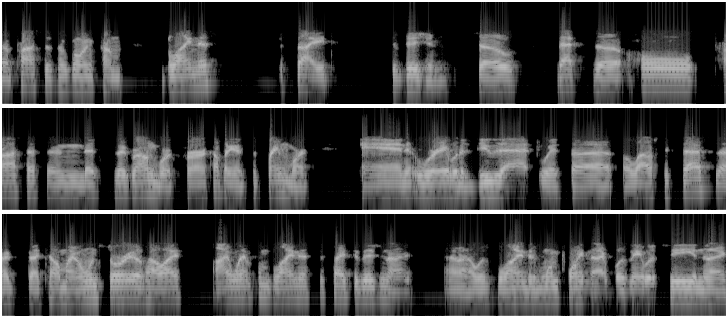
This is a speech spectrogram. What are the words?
a process of going from blindness to sight to vision. So that's the whole process, and that's the groundwork for our company. It's the framework, and we're able to do that with uh, a lot of success. I, I, tell my own story of how I I went from blindness to sight to vision. I uh, I was blind at one point, and I wasn't able to see, and then I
